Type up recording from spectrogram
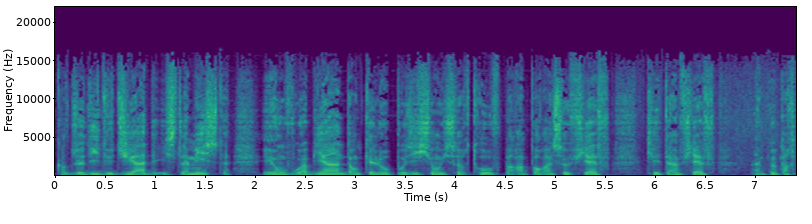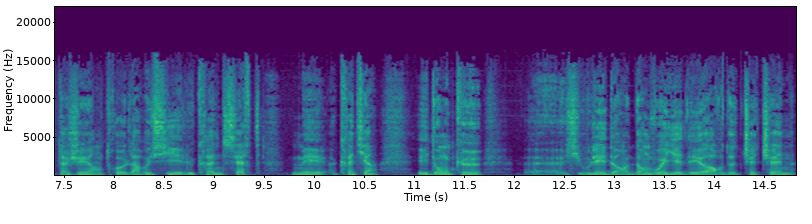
Quand je dis du djihad islamiste, et on voit bien dans quelle opposition ils se retrouvent par rapport à ce fief, qui est un fief un peu partagé entre la Russie et l'Ukraine, certes, mais chrétien. Et donc, euh, euh, si vous voulez, d'en- d'envoyer des hordes tchétchènes.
